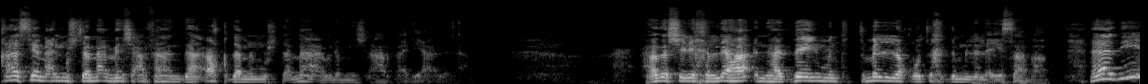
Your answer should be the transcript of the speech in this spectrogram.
قاسية مع المجتمع مش عارفة عندها عقدة من المجتمع ولا مش عارفة عليها لا. هذا الشيء اللي خلاها إنها دائما تتملق وتخدم للعصابة. هذه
